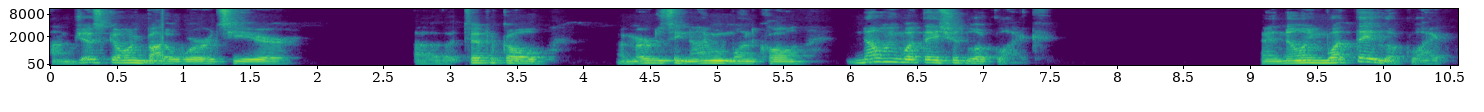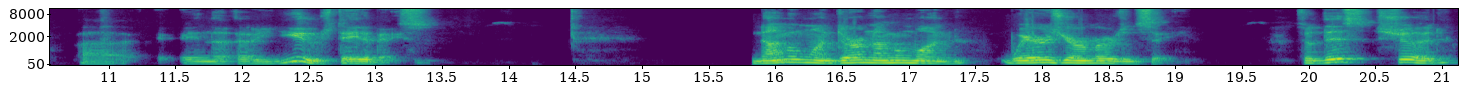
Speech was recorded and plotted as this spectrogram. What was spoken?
I'm just going by the words here of a typical emergency 911 call knowing what they should look like and knowing what they look like uh, in the, a huge database. 911, Durham 911, where is your emergency? So this should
